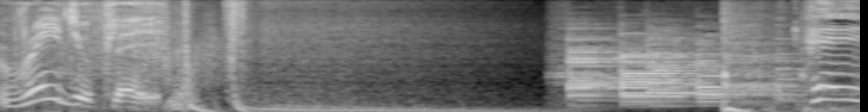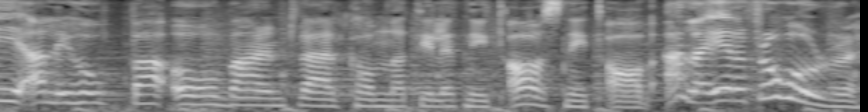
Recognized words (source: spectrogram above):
Radioplay. Hej allihopa och varmt välkomna till ett nytt avsnitt av Alla era frågor.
